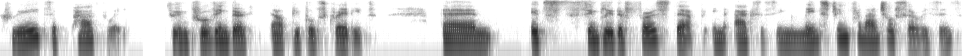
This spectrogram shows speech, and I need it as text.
creates a pathway to improving their uh, people's credit. And it's simply the first step in accessing mainstream financial services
